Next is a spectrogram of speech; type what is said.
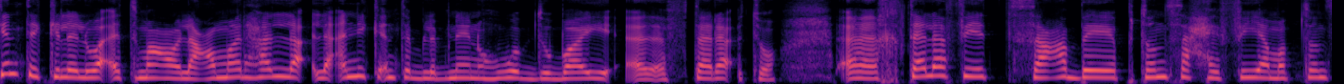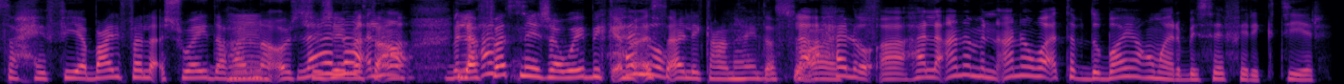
كنت كل الوقت معه لعمر. هلأ لأنك أنت بلبنان وهو بدبي آه، افترقته. آه، اختلفت صعبة بتنصحي فيها ما بتنصحي فيها. بعرف هلأ شوي ظهرنا hors sujet بس لا لفتني جوابك إنه أسألك عن هيدا السؤال. لا حلو. آه، هلأ أنا من أنا وقت بدبي عمر بيسافر كتير.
